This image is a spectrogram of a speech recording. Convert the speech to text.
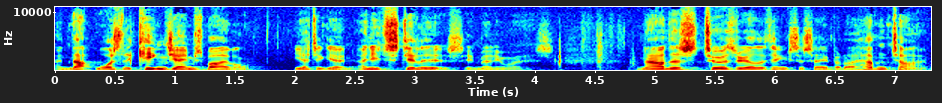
And that was the King James Bible yet again, and it still is in many ways. Now, there's two or three other things to say, but I haven't time.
